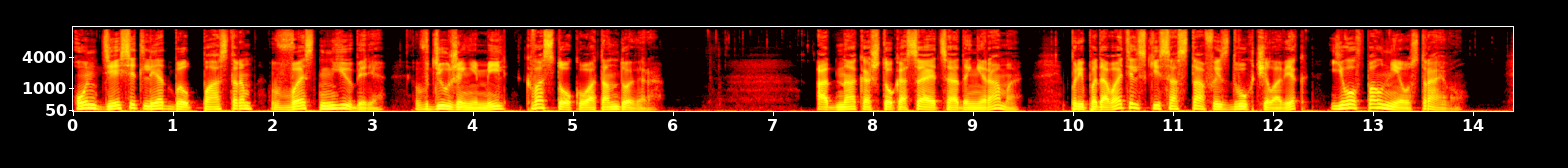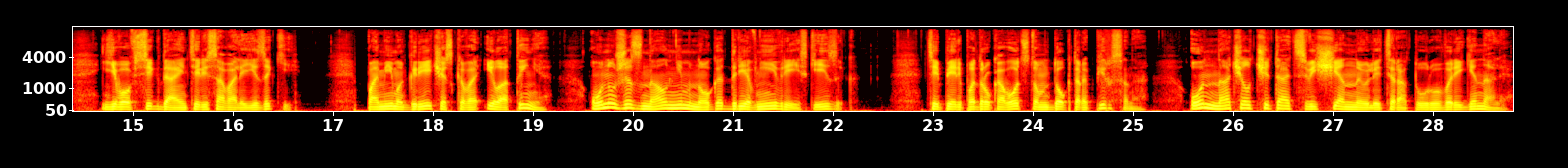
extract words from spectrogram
он 10 лет был пастором в Вест-Ньюбере, в дюжине миль к востоку от Андовера. Однако, что касается Аденирама, преподавательский состав из двух человек его вполне устраивал. Его всегда интересовали языки. Помимо греческого и латыни, он уже знал немного древнееврейский язык. Теперь под руководством доктора Пирсона он начал читать священную литературу в оригинале.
